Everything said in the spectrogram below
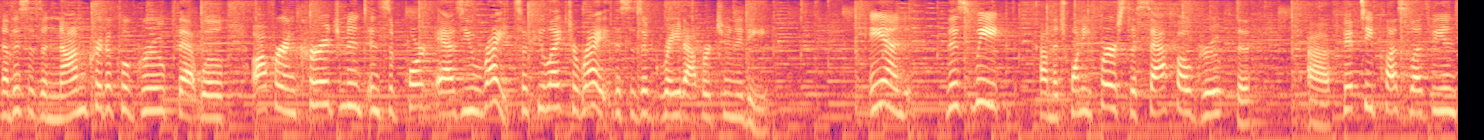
Now, this is a non-critical group that will offer encouragement and support as you write. So if you like to write, this is a great opportunity. And this week, on the 21st, the Sappho group, the uh, 50 plus lesbian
